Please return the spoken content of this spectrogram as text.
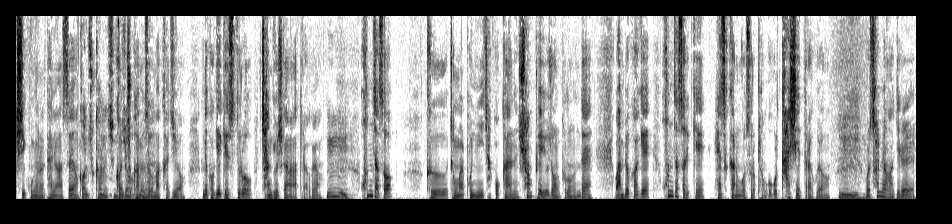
씨 공연을 다녀왔어요. 음, 건축하는 친구죠. 건축하면서 네. 음악하지요. 근데 거기에 게스트로 장교 씨가 나왔더라고요. 음. 혼자서 그 정말 본인이 작곡한 샴푸의 요정을 부르는데 완벽하게 혼자서 이렇게 해석하는 것으로 편곡을 다시 했더라고요. 음. 그걸 설명하기를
